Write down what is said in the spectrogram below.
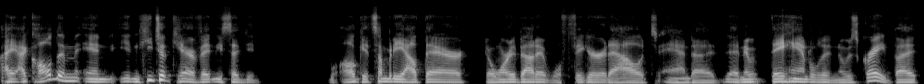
I, I called him and, and he took care of it and he said, "I'll get somebody out there. Don't worry about it. We'll figure it out. And uh, and it, they handled it, and it was great. But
